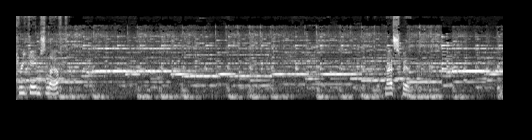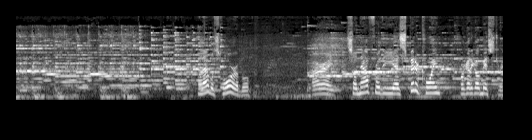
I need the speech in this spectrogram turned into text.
Three games left. Nice spin. Well, that was horrible. All right, so now for the uh, spinner coin, we're gonna go mystery.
